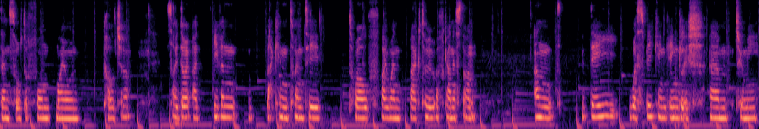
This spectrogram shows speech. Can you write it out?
then sort of formed my own culture. So I don't, I even back in 2012, I went back to Afghanistan and they were speaking English um, to me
